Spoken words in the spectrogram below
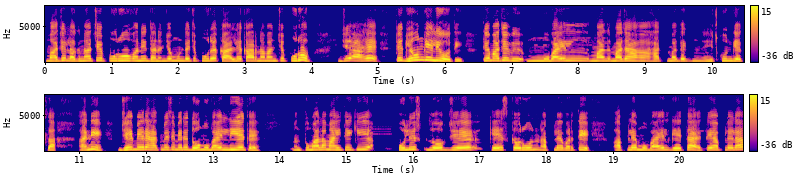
माझे लग्नाचे पुरूप आणि धनंजय मुंडेचे पुरे काले कारनामांचे पुरूप जे आहे ते घेऊन गेली होती. ते माझे मोबाईल मा माझ्या हातमध्ये हिचकून घेतला आणि जे मेरे हात में से मेरे दो मोबाईल लिए थे. तुम्हाला माहिती आहे की पोलीस लोक जे केस करून आपल्यावरती आपले मोबाईल घेताय ते आपल्याला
